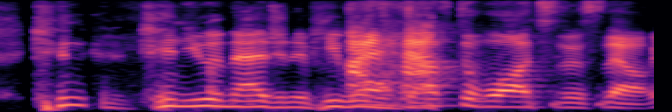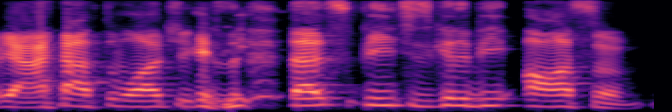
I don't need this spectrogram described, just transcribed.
Can Can you imagine if he I have best- to watch this now. Yeah, I have to watch it because that speech is going to be awesome.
